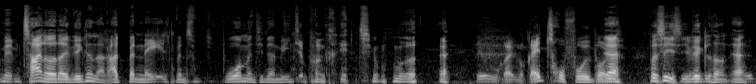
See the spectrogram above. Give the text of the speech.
man tager noget, der i virkeligheden er ret banalt, men så bruger man de der medier på en kreativ måde. Ja. Det er jo retrofodbold. Ja, præcis, i virkeligheden. Ja. Det,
